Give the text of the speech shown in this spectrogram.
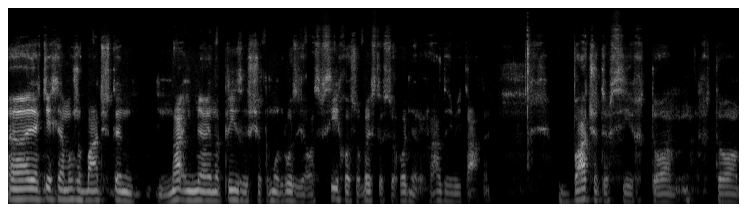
е, яких я можу бачити на ім'я і на прізвище. Тому, друзі, я вас всіх особисто сьогодні радий вітати. Бачити всіх, хто, хто,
